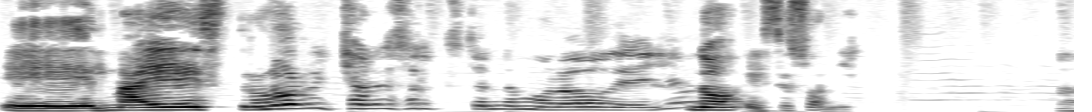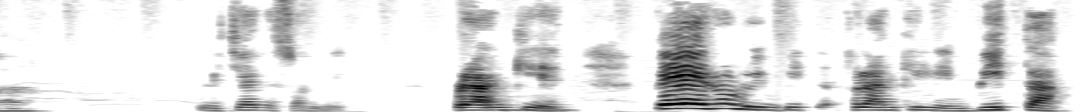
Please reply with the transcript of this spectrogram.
Eh, el maestro. ¿No Richard es el que está enamorado de ella? No, ese es su amigo. Ajá. Richard es su amigo. Frankie, pero lo invita, Frankie le invita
